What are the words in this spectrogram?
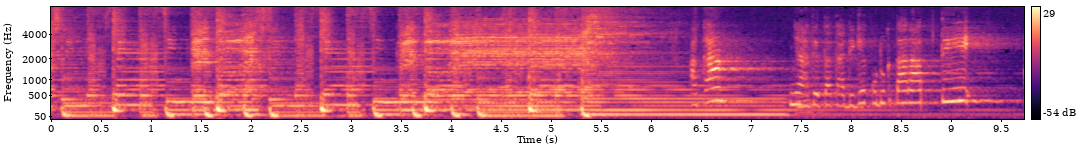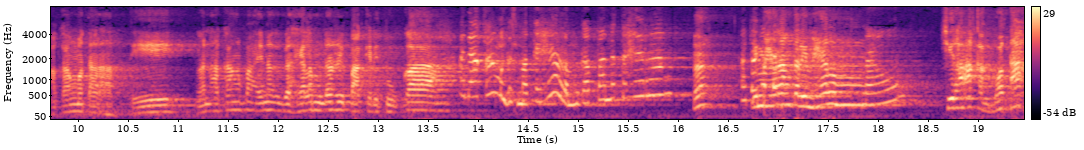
Sim sim sim Sim sim sim Akang, nya tita tadi ge kudu ketarapti Akang mah tarapti. Ngan akang pak enak gak helm dari pake di tukang. Ada akang mah make helm kapan eta herang Hah? Apa herang telim helm. Naon? Sirah akang. Botak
